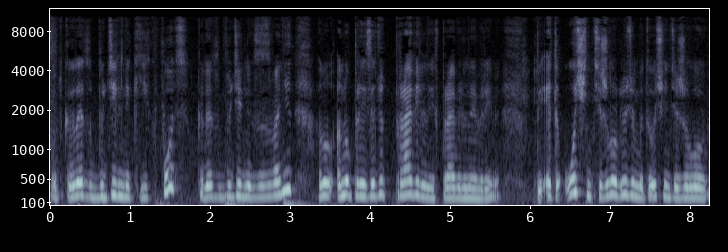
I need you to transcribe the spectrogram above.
Вот когда этот будильник якпоц, когда этот будильник зазвонит, оно, оно произойдет правильно и в правильное время. И Это очень тяжело людям, это очень тяжело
